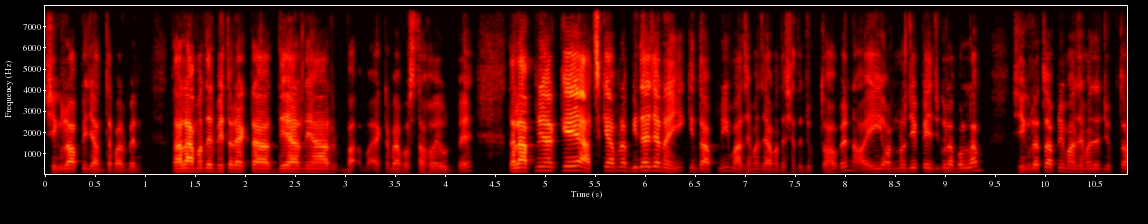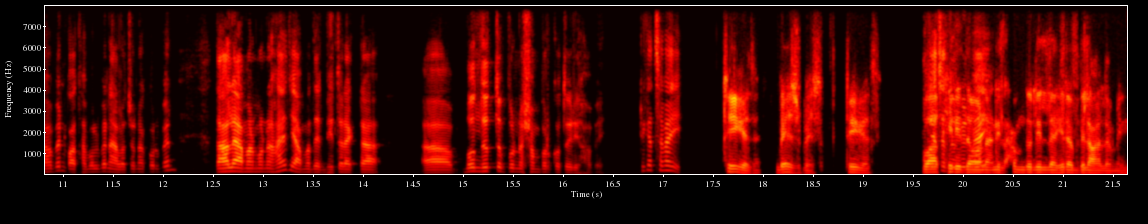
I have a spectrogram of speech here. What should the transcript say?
সেগুলোও আপনি জানতে পারবেন। তাহলে আমাদের ভিতরে একটা দেয়া নেয়ার একটা ব্যবস্থা হয়ে উঠবে। তাহলে আপনাকে আজকে আমরা বিদায় জানাই। কিন্তু আপনি মাঝে, মাঝে আমাদের সাথে যুক্ত হবেন। এই অন্য যে পেজগুলা বললাম, সেগুলো তো আপনি মাঝে, মাঝে যুক্ত হবেন, কথা বলবেন, আলোচনা করবেন। তাহলে আমার মনে হয় যে আমাদের ভিতরে একটা বন্ধুত্বপূর্ণ সম্পর্ক তৈরি হবে। ঠিক আছে ভাই? ঠিক আছে। বেশ, বেশ। ঠিক আছে। ঠিক ওয়া আছে আখিরি দুরবিন ভাই? দাওয়ানা আনিল হামদুলিল্লাহি রাব্বিল আলামিন।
